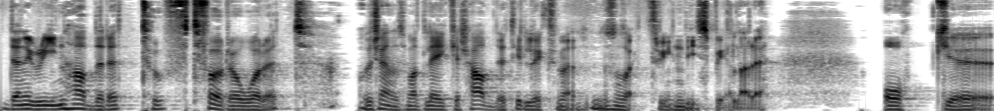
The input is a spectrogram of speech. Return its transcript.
Danny Green hade det tufft förra året. Och det kändes som att Lakers hade tillräckligt med som sagt 3D-spelare. Och eh,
